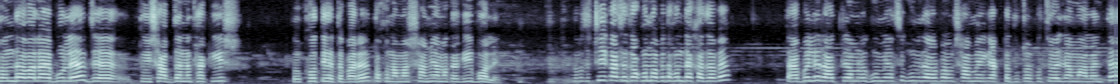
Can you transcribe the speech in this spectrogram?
সন্ধ্যাবেলায় বলে যে, তুই সাবধানে থাকিস, তোর ক্ষতি হতে পারে। তখন আমার স্বামী আমাকে গিয়ে বলে। বলছে, ঠিক আছে, যখন হবে তখন দেখা যাবে। তা বলে রাত্রে আমরা ঘুমিয়ে আছি। ঘুমিয়ে দেওয়ার পর স্বামী একটা দুটোর পর চলে যা মাল আনতে।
